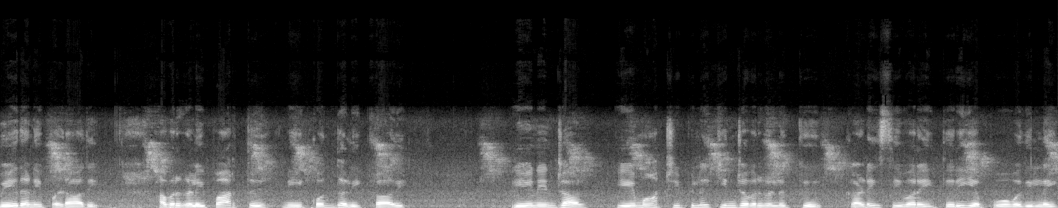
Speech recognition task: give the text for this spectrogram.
வேதனைப்படாதே. அவர்களை பார்த்து நீ கொந்தளிக்காதே. ஏனென்றால் ஏமாற்றி பிழைக்கின்றவர்களுக்கு கடைசி வரை தெரிய போவதில்லை.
